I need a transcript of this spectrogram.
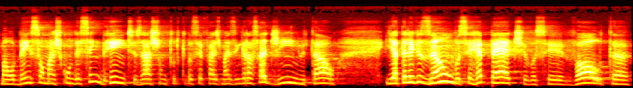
mal ou bem, são mais condescendentes, acham tudo que você faz mais engraçadinho e tal. E a televisão, você repete, você volta,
